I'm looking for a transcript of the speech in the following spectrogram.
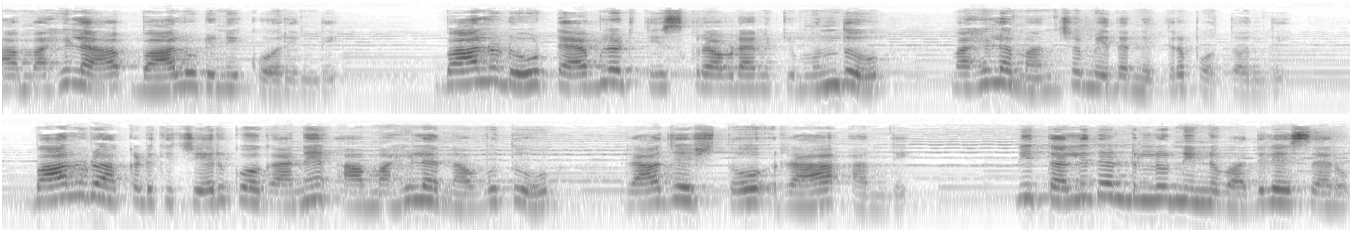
ఆ మహిళ బాలుడిని కోరింది. బాలుడు ట్యాబ్లెట్ తీసుకురావడానికి ముందు మహిళ మంచం మీద నిద్రపోతోంది. బాలుడు అక్కడికి చేరుకోగానే ఆ మహిళ నవ్వుతూ రాజేష్తో రా అంది. నీ తల్లిదండ్రులు నిన్ను వదిలేశారు.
